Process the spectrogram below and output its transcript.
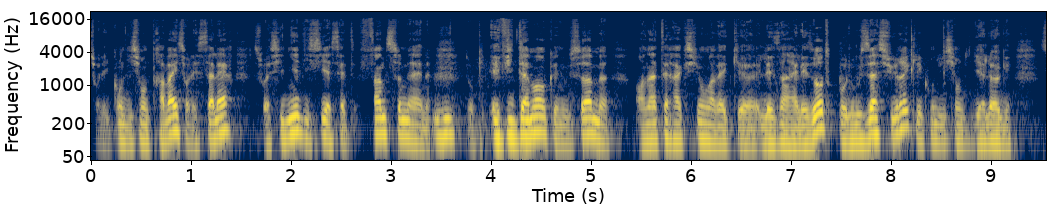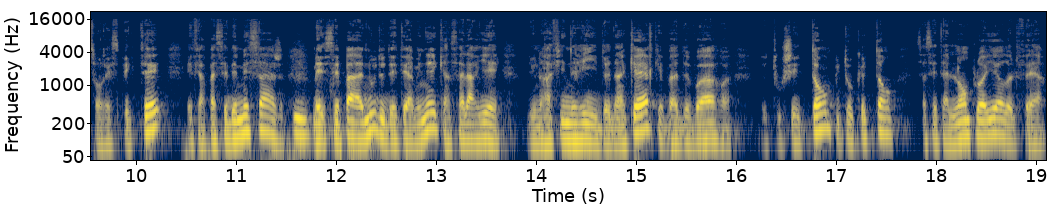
sur les conditions de travail, sur les salaires, soit signé d'ici à cette fin de semaine. Mhm. Donc évidemment que nous sommes en interaction avec euh, les uns et les autres pour nous assurer que les conditions du dialogue sont respectées et faire passer des messages. Mhm. Mais ce n'est pas à nous de déterminer qu'un salarié d'une raffinerie de Dunkerque va devoir euh, toucher tant plutôt que tant. Ça, c'est à l'employeur de le faire.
